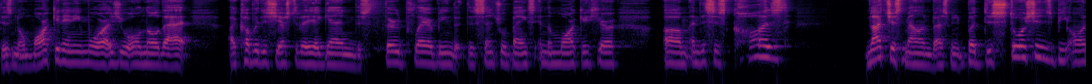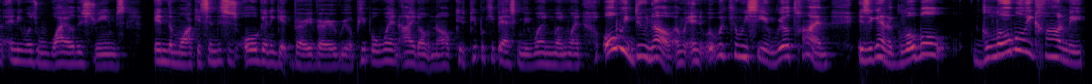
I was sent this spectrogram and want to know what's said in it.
There's no market anymore, as you all know that. I covered this yesterday again, this third player being the, the central banks in the market here. Um, and this has caused not just malinvestment, but distortions beyond anyone's wildest dreams in the markets. And this is all going to get very, very real. People, when? I don't know. Because people keep asking me when, when, when. All we do know, and, we, and what can we see in real time, is again, a global global economy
